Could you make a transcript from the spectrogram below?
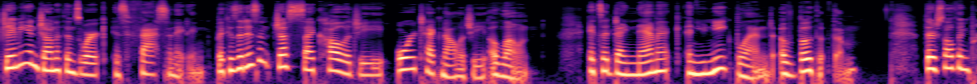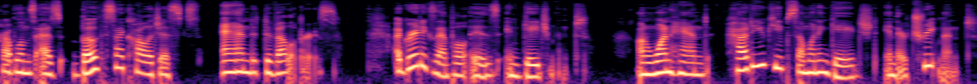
Jamie and Jonathan's work is fascinating because it isn't just psychology or technology alone. It's a dynamic and unique blend of both of them. They're solving problems as both psychologists and developers. A great example is engagement. On one hand, how do you keep someone engaged in their treatment?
